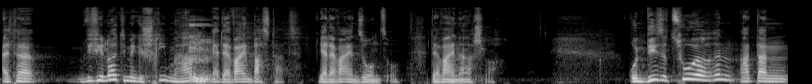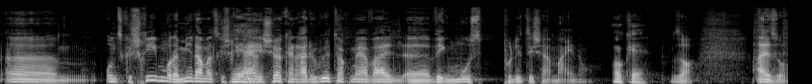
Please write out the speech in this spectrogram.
Alter, wie viele Leute mir geschrieben haben, ja, der war ein Bastard. Ja, der war ein so und so. Der war ein Arschloch. Und diese Zuhörerin hat dann ähm, uns geschrieben oder mir damals geschrieben, Ja. hey, ich höre kein Radio Real Talk mehr, weil äh, wegen Moos politischer Meinung. Okay. So, also,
